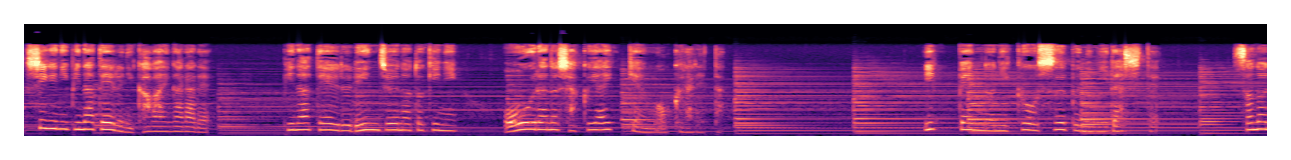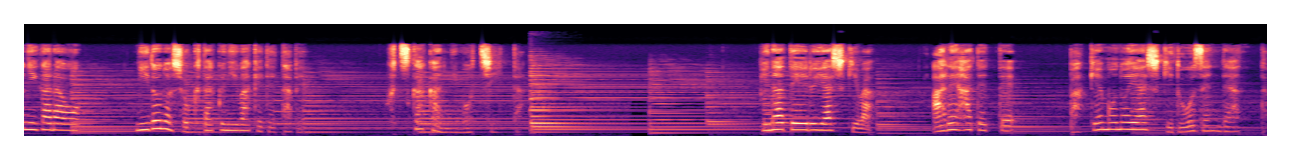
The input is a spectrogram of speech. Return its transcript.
不思議にピナテールに可愛がられピナテール臨終の時に大浦の借家一軒を送られた。一辺の肉をスープに煮出してその煮殻を二度の食卓に分けて食べ二日間に用いた。ピナテール屋敷は荒れ果てて化け物屋敷同然であった。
